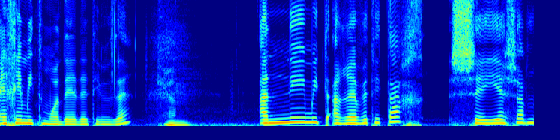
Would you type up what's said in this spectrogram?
איך היא מתמודדת עם זה? כן. אני מתערבת איתך שיש שם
